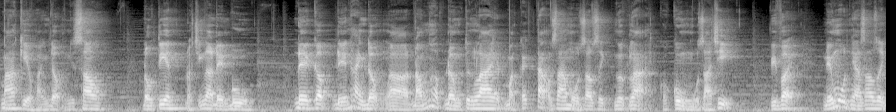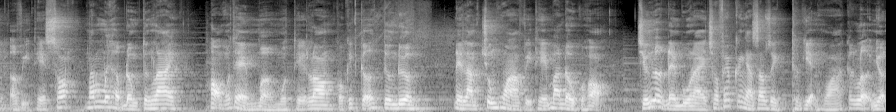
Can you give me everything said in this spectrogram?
ba kiểu hành động như sau. Đầu tiên đó chính là đền bù. Đề cập đến hành động à, đóng hợp đồng tương lai bằng cách tạo ra một giao dịch ngược lại có cùng một giá trị. Vì vậy, nếu một nhà giao dịch ở vị thế short 50 hợp đồng tương lai, họ có thể mở một thế long có kích cỡ tương đương để làm trung hòa vị thế ban đầu của họ. Chiến lược đền bù này cho phép các nhà giao dịch thực hiện hóa các lợi nhuận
